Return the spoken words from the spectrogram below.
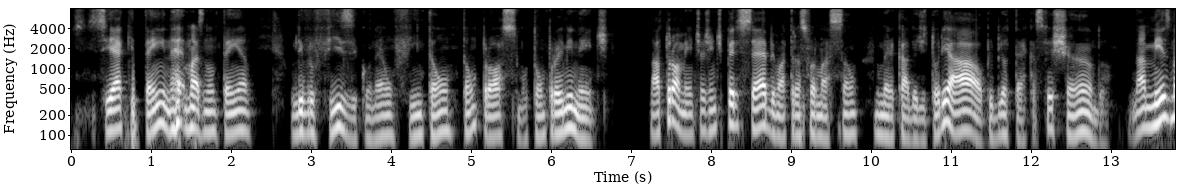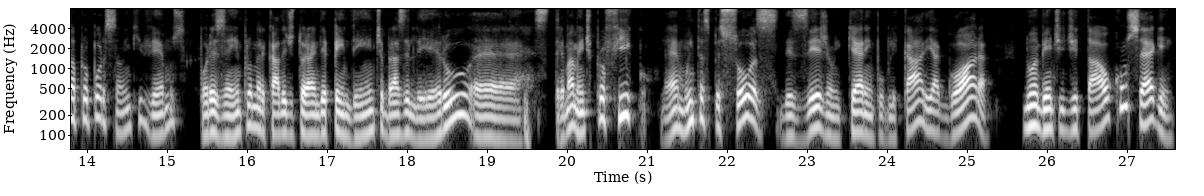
se é que tem, né, mas não tenha o livro físico, né, um fim tão tão próximo, tão proeminente. Naturalmente, a gente percebe uma transformação no mercado editorial, bibliotecas fechando, na mesma proporção em que vemos, por exemplo, o mercado editorial independente brasileiro é extremamente profícuo. Né? Muitas pessoas desejam e querem publicar, e agora, no ambiente digital, conseguem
